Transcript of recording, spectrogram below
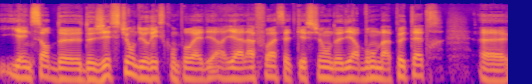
il y a une sorte de, de gestion du risque, on pourrait dire. Il y a à la fois cette question de dire bon bah peut-être euh,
